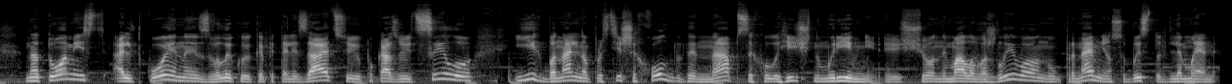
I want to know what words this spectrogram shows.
Натомість альткоїни з великою капіталізацією показують силу, і їх банально простіше холдити на психологічному рівні, що немало важливо, ну принаймні особисто для мене.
